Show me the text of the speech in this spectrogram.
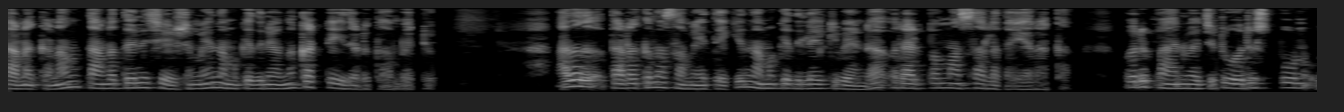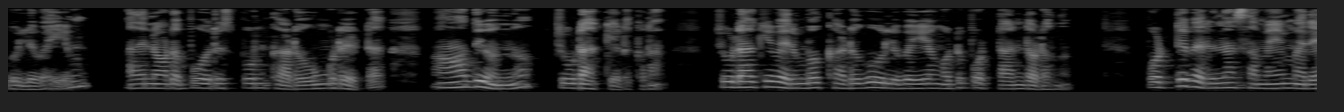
തണുക്കണം. തണുത്തതിന് ശേഷമേ നമുക്കിതിനെ ഒന്ന് കട്ട് ചെയ്തെടുക്കാൻ പറ്റൂ. അത് തണുക്കുന്ന സമയത്തേക്ക് നമുക്കിതിലേക്ക് വേണ്ട ഒരല്പം മസാല തയ്യാറാക്കാം. ഒരു പാൻ വെച്ചിട്ട് ഒരു സ്പൂൺ ഉലുവയും അതിനോടൊപ്പം ഒരു സ്പൂൺ കടുകും കൂടെ ഇട്ട് ആദ്യം ഒന്ന് ചൂടാക്കിയെടുക്കണം. ചൂടാക്കി വരുമ്പോൾ കടുക് ഉലുവയും അങ്ങോട്ട് പൊട്ടാൻ തുടങ്ങും. പൊട്ടി വരുന്ന സമയം വരെ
